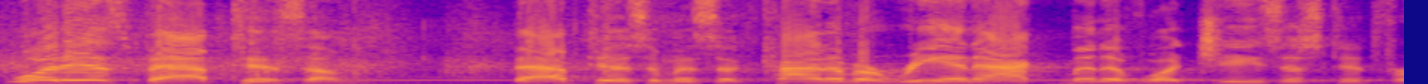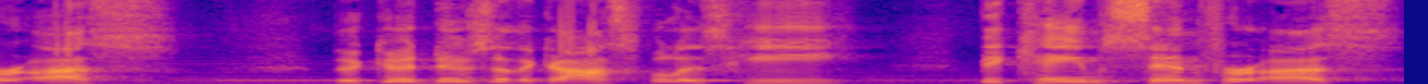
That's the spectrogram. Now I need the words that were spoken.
What is baptism? Baptism is a kind of a reenactment of what Jesus did for us. The good news of the gospel is he became sin for us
